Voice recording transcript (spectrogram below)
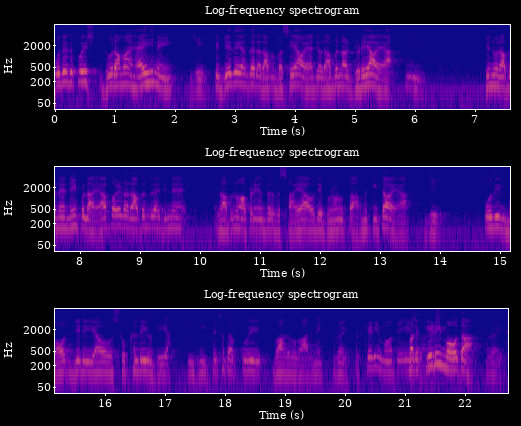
ਉਹਦੇ ਵਿੱਚ ਕੋਈ ਦੋਰਾਵਾ ਹੈ ਹੀ ਨਹੀਂ ਜੀ। ਕਿ ਜਿਹਦੇ ਅੰਦਰ ਰੱਬ ਵਸਿਆ ਹੋਇਆ ਜੋ ਰੱਬ ਨਾਲ ਜੁੜਿਆ ਹੋਇਆ। ਹੂੰ। ਜਿਹਨੂੰ ਰੱਬ ਨੇ ਨਹੀਂ ਭੁਲਾਇਆ ਪਰ ਜਿਹੜਾ ਰੱਬ ਨੇ ਜਿਹਨੇ ਰੱਬ ਨੂੰ ਆਪਣੇ ਅੰਦਰ ਵਸਾਇਆ ਉਹਦੇ ਗੁਣਾਂ ਨੂੰ ਧਾਰਨ ਕੀਤਾ ਹੋਇਆ ਜੀ। ਉਹਦੀ ਮੌਤ ਜਿਹੜੀ ਆ ਉਹ ਸੁਖਲੀ ਹੁੰਦੀ ਆ। ਇੱਥੋਂ ਤੱਕ ਕੋਈ ਵਾਦ ਵਿਵਾਦ ਨਹੀਂ। ਰਾਈਟ ਪਰ ਕਿਹੜੀ ਮੌਤ ਹੈ ਪਰ। ਕਿਹੜੀ ਮੌਤ ਆ? ਰਾਈਟ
